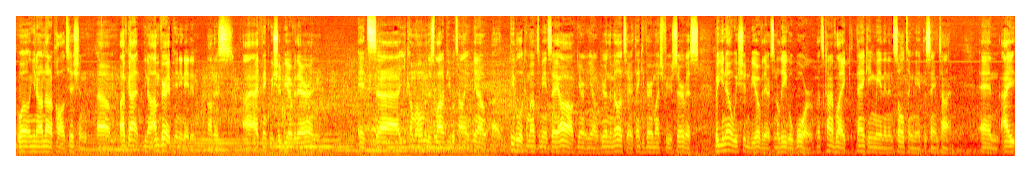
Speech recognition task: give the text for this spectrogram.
Well, you know, I'm not a politician. Um, I've got, you know, I'm very opinionated on this. I, I think we should be over there, and it's uh, you come home and there's a lot of people telling, you know, uh, people will come up to me and say, "Oh, you're, you know, you're in the military. Thank you very much for your service, but you know we shouldn't be over there. It's an illegal war." That's kind of like thanking me and then insulting me at the same time. And I,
